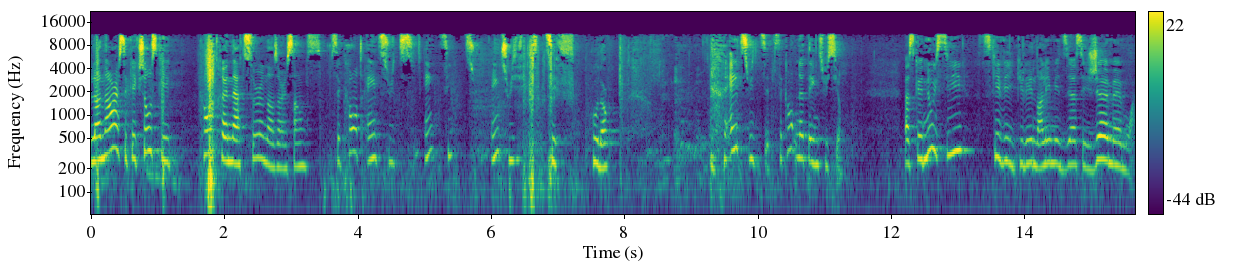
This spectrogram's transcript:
l'honneur, c'est quelque chose qui est contre nature dans un sens. C'est contre intuitif. Intuitif. intuitif. C'est contre notre intuition. Parce que nous ici, ce qui est véhiculé dans les médias, c'est je me moi.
